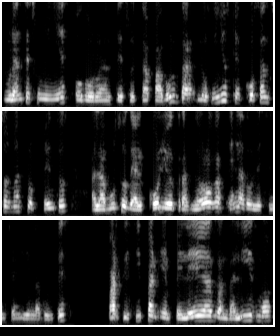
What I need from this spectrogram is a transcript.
durante su niñez o durante su etapa adulta. Los niños que acosan son más propensos al abuso de alcohol y otras drogas en la adolescencia y en la adultez. Participan en peleas, vandalismo,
